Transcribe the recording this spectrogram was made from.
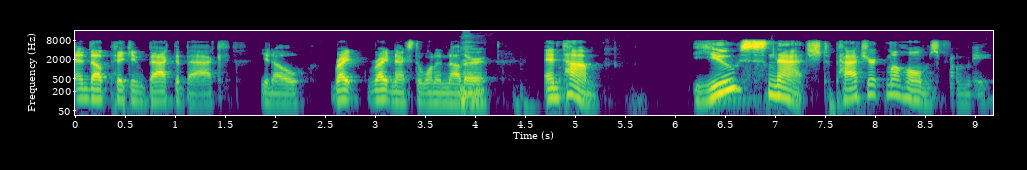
end up picking back to back. You know, right right next to one another. and Tom, you snatched Patrick Mahomes from me.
